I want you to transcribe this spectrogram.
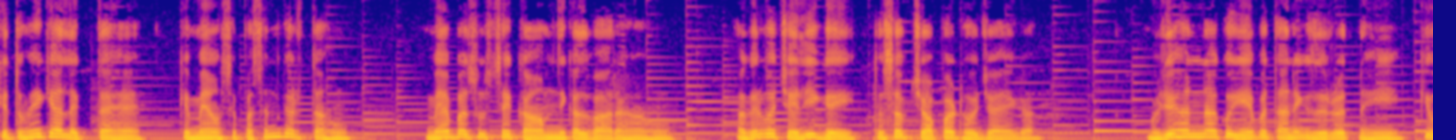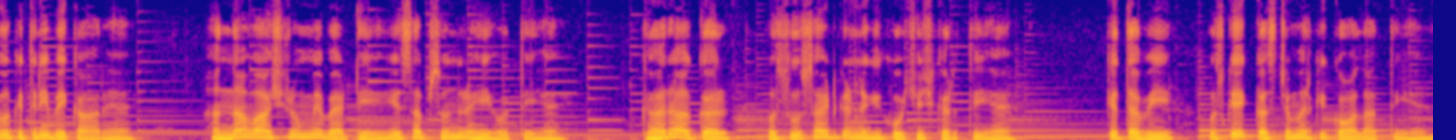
कि तुम्हें क्या लगता है कि मैं उसे पसंद करता हूँ? मैं बस उससे काम निकलवा रहा हूँ। अगर वो चली गई तो सब चौपट हो जाएगा। मुझे हन्ना को ये बताने की ज़रूरत नहीं कि वो कितनी बेकार है। हन्ना वाशरूम में बैठी ये सब सुन रही होती है। घर आकर वो सुसाइड करने की कोशिश करती है कि तभी उसके एक कस्टमर की कॉल आती है।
